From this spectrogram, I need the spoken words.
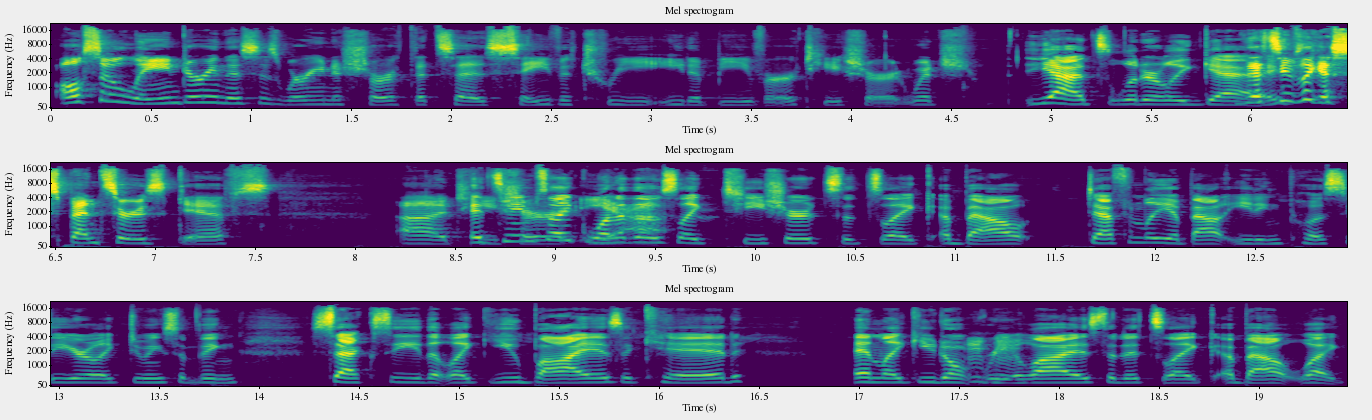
Also, Layne during this is wearing a shirt that says "Save a tree, eat a beaver" T-shirt, which yeah, it's literally gay. that seems like a Spencer's Gifts uh, it seems like one of those like t-shirts that's like about definitely about eating pussy or like doing something sexy that like you buy as a kid and like you don't Mm-hmm. realize that it's like about like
